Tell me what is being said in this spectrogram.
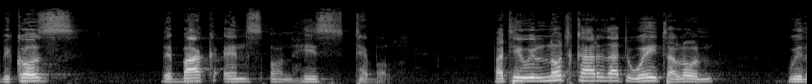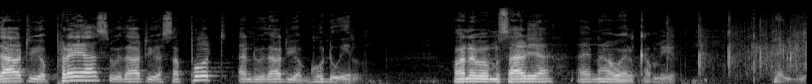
because the buck ends on his table. But he will not carry that weight alone without your prayers, without your support, and without your goodwill. Honorable Musalia, I now welcome you. Thank you.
